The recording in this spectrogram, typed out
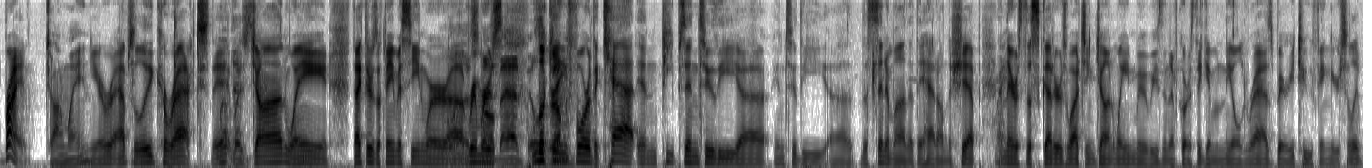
Brian, John Wayne. you're absolutely correct. It was John Wayne. In fact, there's a famous scene where uh, Rimmer's bad, looking for the cat and peeps into the uh, into the uh, the cinema that they had on the ship, and there's the Scutters watching John Wayne movies, and of course they give him the old raspberry two finger salute.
